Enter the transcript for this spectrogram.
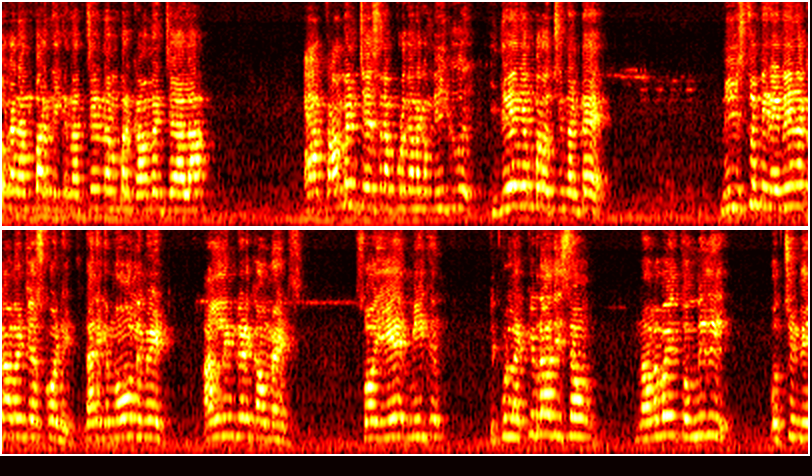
ఒక నెంబర్ నీకు నచ్చిన నెంబర్ కామెంట్ చేయాలా? ఆ కామెంట్ చేసినప్పుడు కనుక మీకు ఇదే నెంబర్ వచ్చిందంటే మీ ఇష్టం మీరు ఏదైనా కామెంట్ చేసుకోండి. దానికి no limit unlimited comments. So ఏ మీకు ఇప్పుడు లక్కీ డ్రా తీసాం. నలభై తొమ్మిది వచ్చింది.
